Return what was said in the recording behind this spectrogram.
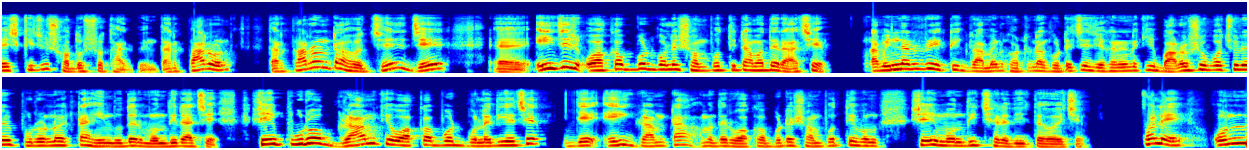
বেশ কিছু সদস্য থাকবেন। তার কারণ, তার কারণটা হচ্ছে যে এই যে ওয়াকফ বোর্ড বলে সম্পত্তিটা আমাদের আছে, তামিলনাড়ুর একটি গ্রামের ঘটনা ঘটেছে যেখানে নাকি বারোশো বছরের পুরনো একটা হিন্দুদের মন্দির আছে। সেই পুরো গ্রামকে ওয়াকফ বোর্ড বলে দিয়েছে যে এই গ্রামটা আমাদের ওয়াকফ বোর্ডের সম্পত্তি এবং সেই মন্দির ছেড়ে দিতে হয়েছে। ফলে অন্য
